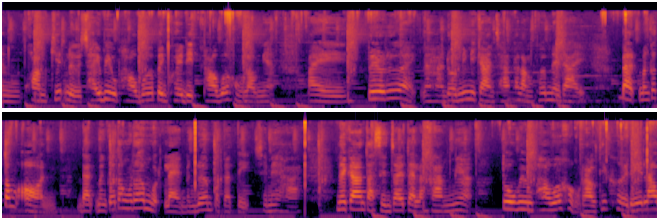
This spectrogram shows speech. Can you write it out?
นความคิดหรือใช้ willpower เป็น credit power ของเราเนี่ยไปเรื่อยๆนะคะ โดยไม่มีการชาร์จพลังเพิ่มใดๆ แบตมันก็ต้องอ่อน แบตมันก็ต้องเริ่มหมดแรงเป็นเรื่องปกติใช่ไหมคะ ในการตัดสินใจแต่ละครั้งเนี่ยตัว willpower ของเราที่เคยได้เล่า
